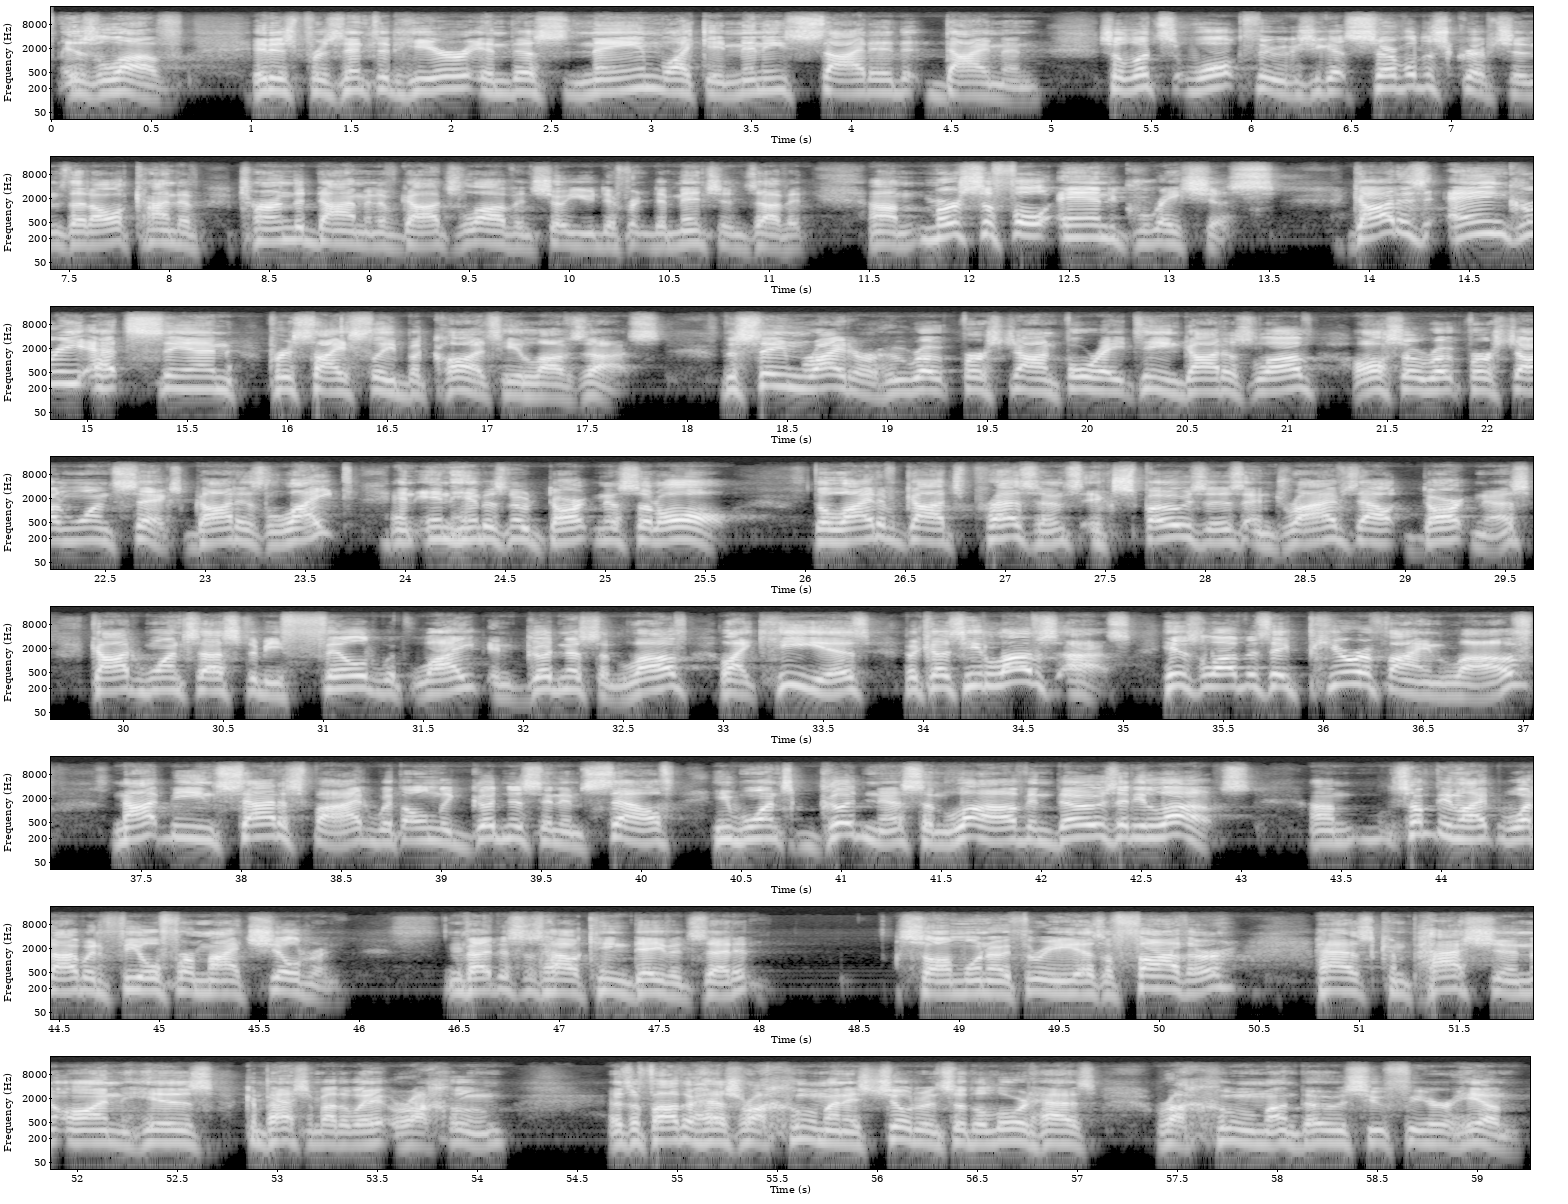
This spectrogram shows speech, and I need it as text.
is love. It is presented here in this name like a many sided diamond. So let's walk through because you get several descriptions that all kind of turn the diamond of God's love and show you different dimensions of it. Um, merciful and gracious. God is angry at sin precisely because he loves us. The same writer who wrote 1 John 4:18, God is love, also wrote 1 John 1 6. God is light, and in him is no darkness at all. The light of God's presence exposes and drives out darkness. God wants us to be filled with light and goodness and love like He is because He loves us. His love is a purifying love, not being satisfied with only goodness in Himself. He wants goodness and love in those that He loves um, something like what I would feel for my children. In fact, this is how King David said it. Psalm 103, as a father has compassion on his, compassion, by the way, rachum, As a father has rachum on his children, so the Lord has rachum on those who fear him.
